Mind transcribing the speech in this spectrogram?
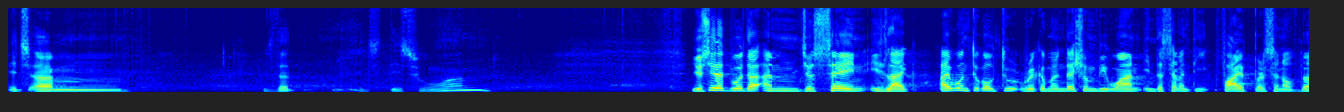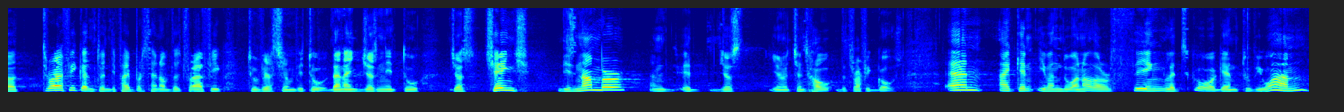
it's, um, is that it's this one. You see that what I'm just saying is like, I want to go to recommendation V1 in the 75% of the traffic and 25% of the traffic to version V2. Then I just need to just change this number and it just you know change how the traffic goes. And I can even do another thing. Let's go again to V1.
